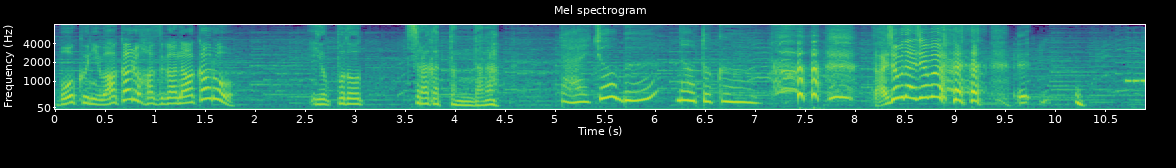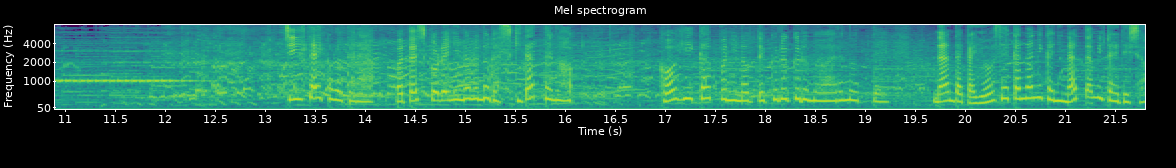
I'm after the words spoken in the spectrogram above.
僕にわかるはずがなかろう。よっぽど辛かったんだな。大丈夫？直人くん。大丈夫大丈夫。小さい頃から私これに乗るのが好きだったの。コーヒーカップに乗ってくるくる回るのってなんだか妖精か何かになったみたいでしょ？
